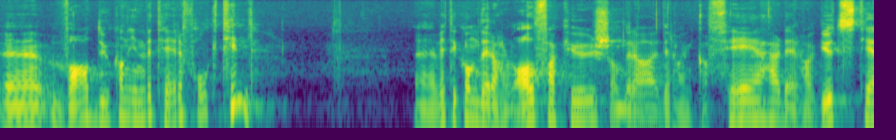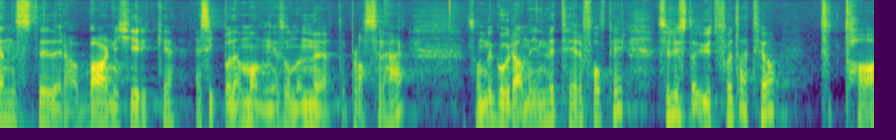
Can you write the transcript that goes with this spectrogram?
uh, hva du kan invitere folk til. Jeg uh, vet ikke om dere har noe alfakurs, om dere har, dere har, en kafé her, dere har gudstjenester, dere har barnekirke. Jeg er sikker på det er mange sånne møteplasser her som det går an å invitere folk til. Så jeg har lyst til å utfordre deg til å, til å ta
